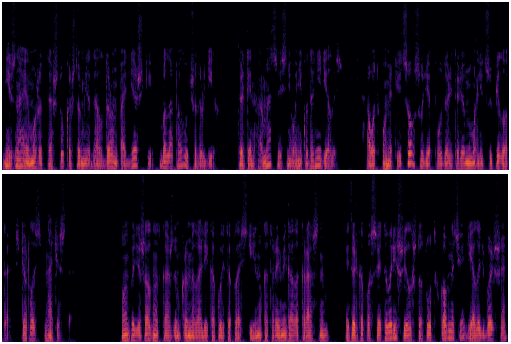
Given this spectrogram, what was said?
Не знаю, может, та штука, что мне дал дрон поддержки, была получше других, только информация с него никуда не делась. А вот у мертвецов, судя по удовлетворенному лицу пилота, стерлась начисто. Он подержал над каждым, кроме Лали, какую-то пластину, которая мигала красным, и только после этого решил, что тут, в комнате, делать больше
